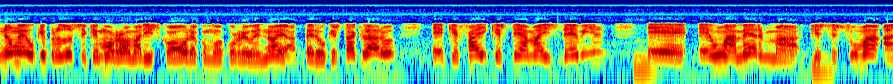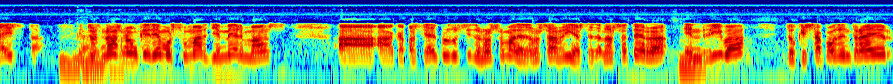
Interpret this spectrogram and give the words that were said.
non é o que produce que morra o marisco agora como ocorreu en Noia, pero o que está claro é que fai que estea máis débil mm. e é unha merma que mm. se suma a esta. Mm. Entón, nós non queremos sumarlle mermas a, a capacidade de producir do noso mar e das nosas rías e da nosa terra en riba do que xa poden traer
